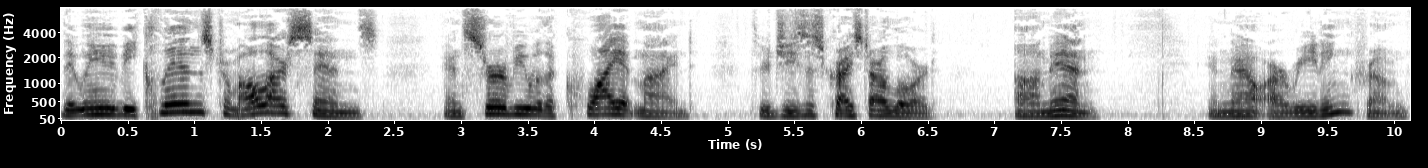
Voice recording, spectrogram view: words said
that we may be cleansed from all our sins and serve you with a quiet mind, through Jesus Christ our Lord. Amen. And now our reading from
